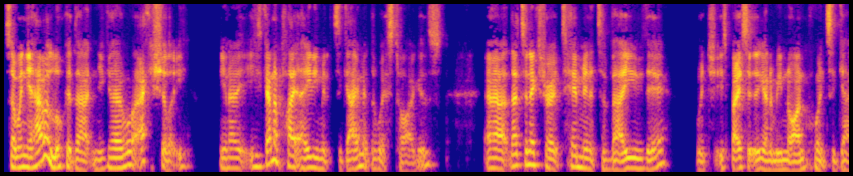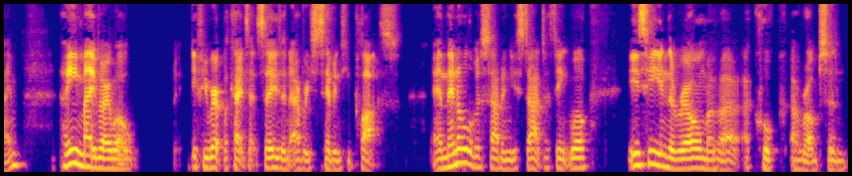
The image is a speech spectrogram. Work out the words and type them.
So when you have a look at that and you go, well, actually, you know, he's going to play 80 minutes a game at the West Tigers. Uh, that's an extra 10 minutes of value there, which is basically going to be nine points a game. He may very well, if he replicates that season, average 70 plus. And then all of a sudden you start to think, well, is he in the realm of a, a Cook, a Robson,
